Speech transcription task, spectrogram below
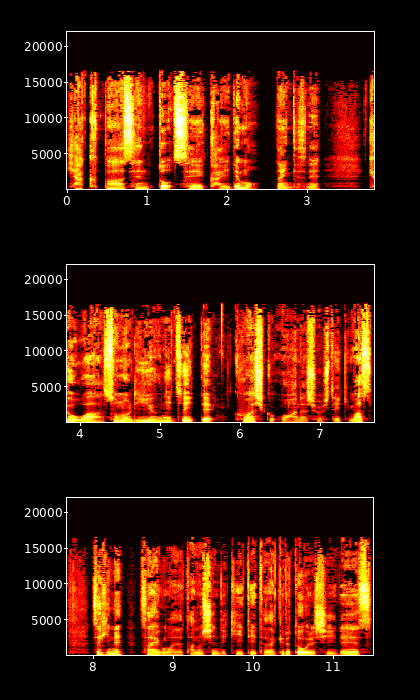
100%正解でもないんですね。今日はその理由について詳しくお話をしていきます。ぜひね、最後まで楽しんで聞いていただけると嬉しいです。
